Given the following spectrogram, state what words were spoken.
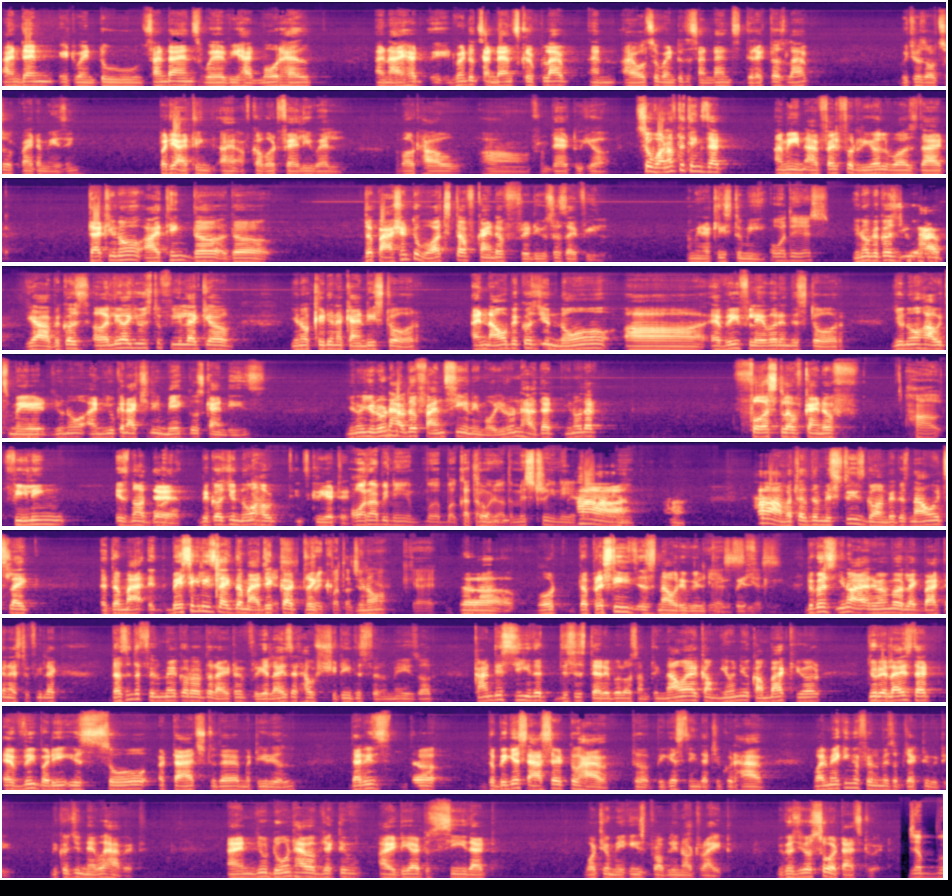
and then it went to Sundance where we had more help, and I had it went to Sundance Script Lab, and I also went to the Sundance Directors Lab, which was also quite amazing. But yeah, I think I- I've covered fairly well about how uh, from there to here. So one of the things that I mean I felt for real was that that you know I think the the the passion to watch stuff kind of reduces. I feel. I mean, at least to me. Over the years. you know because you have yeah because earlier you used to feel like you're you know kid in a candy store and now because you know uh, every flavor in the store you know how it's made you know and you can actually make those candies you know you don't have the fancy anymore you don't have that you know that first love kind of हाँ feeling is not there because you know Yeah. how it's created और भी नहीं ब- ब- खत्म So- हो जाता mystery नहीं है हाँ हाँ हाँ मतलब the mystery is gone because now it's like the ma- basically it's like the magic yes, card trick, trick you know? okay. the what the prestige is now revealed yes, to you basically yes. because you know i remember like back then i used to feel like doesn't the filmmaker or the writer realize that how shitty this film is? Or can't they see that this is terrible or something? Now i come even you come back here you realize that everybody is so attached to their material. That is the the biggest asset to have the biggest thing that you could have while making a film is objectivity because you never have it. And you don't have objective idea to see that what you're making is probably not right because you're so attached to it. जब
